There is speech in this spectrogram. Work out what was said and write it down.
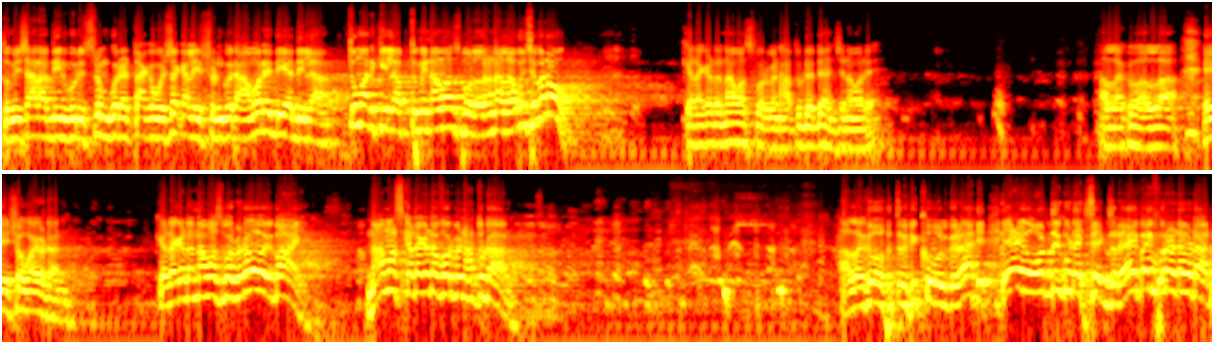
তুমি সারা দিন পরিশ্রম করে, টাকা পয়সা কালেকশন করে আমারে দিয়ে দিলা। তোমার কি লাভ? তুমি নামাজ পড়লা না? লাভ হয়েছে কোনো? কেনাকাটা নামাজ পড়বেন, হাত উঠে দেখছেন আমারে। আল্লাহ আল্লাহ। এই সবাই ওঠান। কেটা কেটা নামাজ পড়বেন? ওই ভাই নামাজ কেটা কেটা পড়বেন? হাত উঠান। আল্লাহ তুমি কবুল করে। এই, অর্ধেক উঠাইছে একজন। এই ভাই পুরাটা উঠান।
